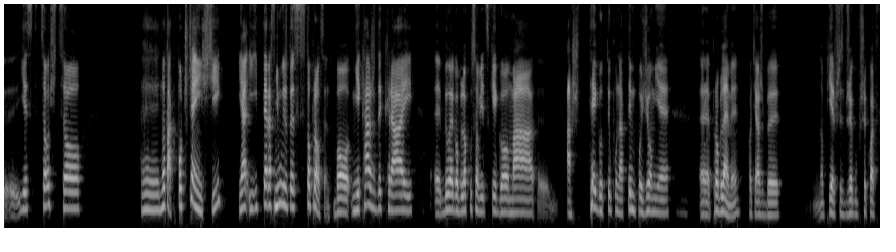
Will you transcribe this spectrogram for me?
y, jest coś, co e, no tak, po części ja i teraz nie mówię, że to jest 100%, bo nie każdy kraj e, byłego bloku sowieckiego ma e, aż tego typu na tym poziomie e, problemy, chociażby no, pierwszy z brzegu przykład,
